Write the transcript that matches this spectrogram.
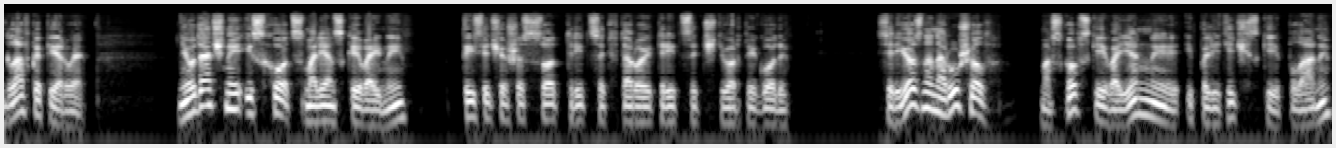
Главка первая. Неудачный исход Смоленской войны 1632-34 годы серьезно нарушил московские военные и политические планы,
